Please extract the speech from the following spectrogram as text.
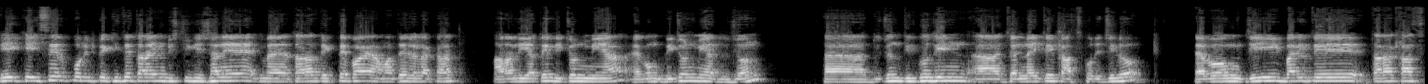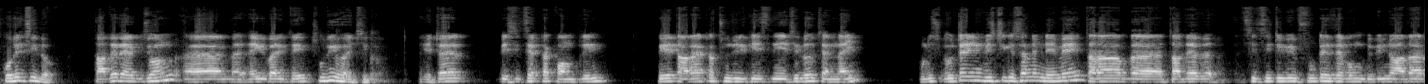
এই কেসের পরিপ্রেক্ষিতে তারা ইনভেস্টিগেশনে তারা দেখতে পায় আমাদের এলাকার আড়ালিয়াতে লিটন মিয়া এবং বিটন মিয়া দুজন দুজন দীর্ঘদিন চেন্নাইতে কাজ করেছিল এবং যেই বাড়িতে তারা কাজ করেছিল তাদের একজন এই বাড়িতে চুরি হয়েছিল। এটার বেসিসে একটা কমপ্লেন পেয়ে তারা একটা চুরির কেস নিয়েছিল চেন্নাই পুলিশ। ওইটা ইনভেস্টিগেশনে নেমে তারা তাদের সিসিটিভি ফুটেজ এবং বিভিন্ন আদার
